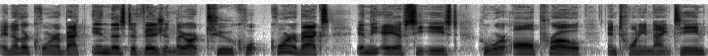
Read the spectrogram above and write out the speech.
another cornerback in this division, there are two cornerbacks in the AFC East who were all pro in 2019.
